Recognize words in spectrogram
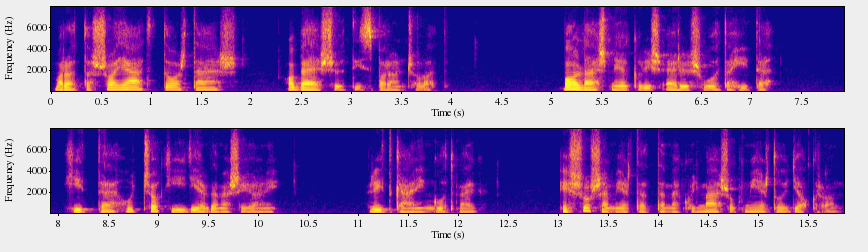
Maradt a saját tartás, a belső tíz parancsolat. Vallás nélkül is erős volt a hite. Hitte, hogy csak így érdemes élni. Ritkán ingott meg, és sosem értette meg, hogy mások miért oly gyakran.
